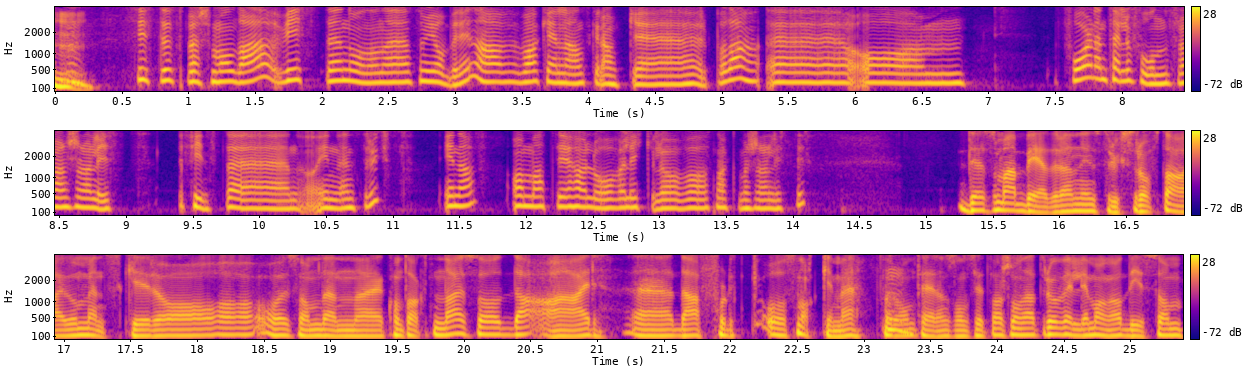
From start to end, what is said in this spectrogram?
Mm. Siste spørsmål da. Hvis det er noen som jobber i Nav bak en eller annen skranke hører på, da, eh, og mm, får den telefonen fra en journalist, fins det en instruks i Nav om at de har lov eller ikke lov å snakke med journalister? Det som er bedre enn instrukser ofte, er jo mennesker og, og, og som den eh, kontakten der. Så det er, eh, det er folk å snakke med for mm. å håndtere en sånn situasjon. Jeg tror veldig mange av de som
